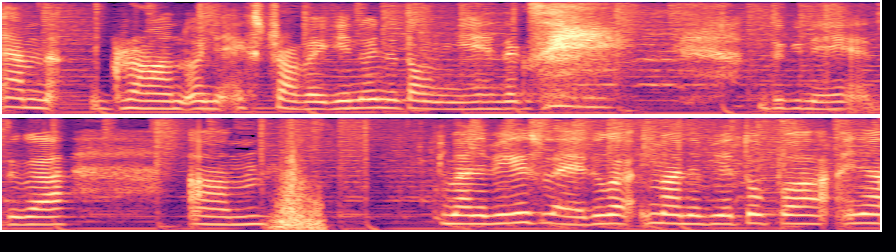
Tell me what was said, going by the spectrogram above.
ꯌꯥꯝꯅ ꯒ꯭ꯔꯥꯟ ꯑꯣꯏꯅ ꯑꯦꯛꯁꯇ꯭ꯔꯥꯚꯦꯒꯦꯟ ꯑꯣꯏꯅ ꯇꯧꯅꯤꯡꯉꯦ ꯍꯟꯗꯛꯁꯦ ꯑꯗꯨꯒꯤꯅꯦ ꯑꯗꯨꯒ ꯏꯃꯥꯟꯅꯕꯤꯒꯩꯁꯨ ꯂꯥꯛꯑꯦ ꯑꯗꯨꯒ ꯏꯃꯥꯟꯅꯕꯤ ꯑꯇꯣꯞꯄ ꯑꯩꯅ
